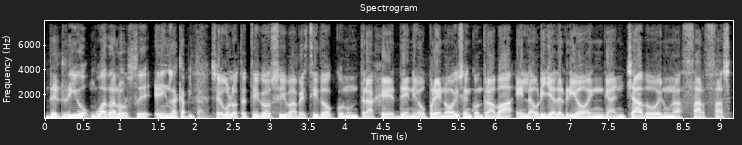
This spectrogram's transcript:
del río Guadalhorce en la capital. Según los testigos, iba vestido con un traje de neopreno y se encontraba en la orilla del río enganchado en unas zarzas.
